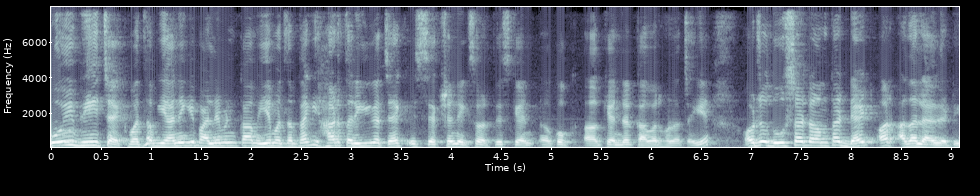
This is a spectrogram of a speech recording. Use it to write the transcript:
कोई भी चेक मतलब यानी कि पार्लियामेंट का ये मतलब था कि हर तरीके का चेक इस सेक्शन एक के, को के अंडर कवर होना चाहिए। और जो दूसरा टर्म था डेट और अदर लाइबिलिटी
